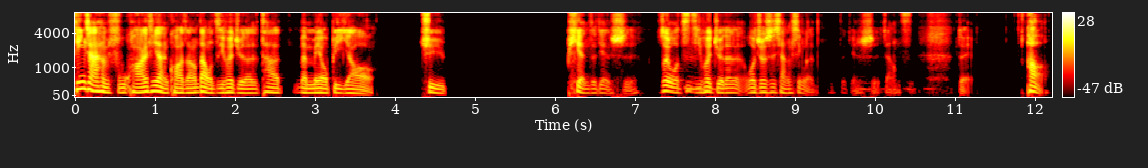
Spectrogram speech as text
听起来很浮夸，听起来很夸张，但我自己会觉得他们没有必要去骗这件事，所以我自己会觉得我就是相信了这件事，这样子。对，好，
